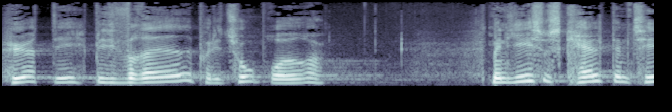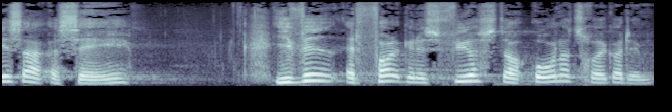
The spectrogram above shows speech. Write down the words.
hørte det, blev de vrede på de to brødre. Men Jesus kaldte dem til sig og sagde, I ved, at folkenes fyrster undertrykker dem,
